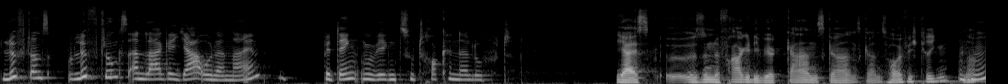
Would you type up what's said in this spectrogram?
Lüftungs Lüftungsanlage ja oder nein? Bedenken wegen zu trockener Luft. Ja, ist äh, so eine Frage, die wir ganz, ganz, ganz häufig kriegen. Mhm. Ne?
